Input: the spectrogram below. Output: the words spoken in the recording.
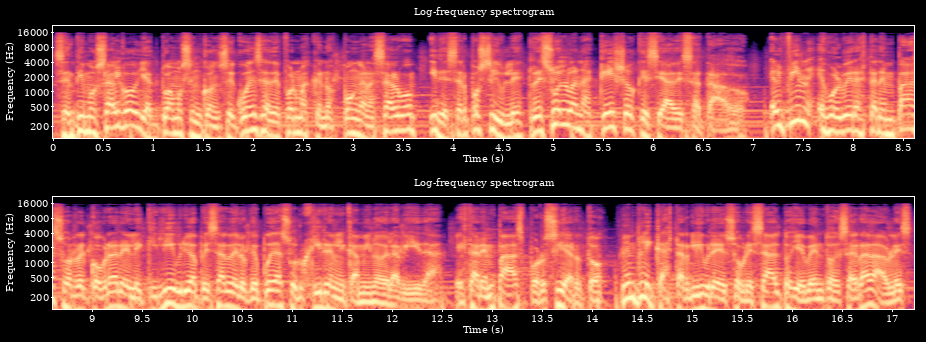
Sentimos algo y actuamos en consecuencia de formas que nos pongan a salvo y, de ser posible, resuelvan aquello que se ha desatado. El fin es volver a estar en paz o recobrar el equilibrio a pesar de lo que pueda surgir en el camino de la vida. Estar en paz, por cierto, no implica estar libre de sobresaltos y eventos desagradables,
